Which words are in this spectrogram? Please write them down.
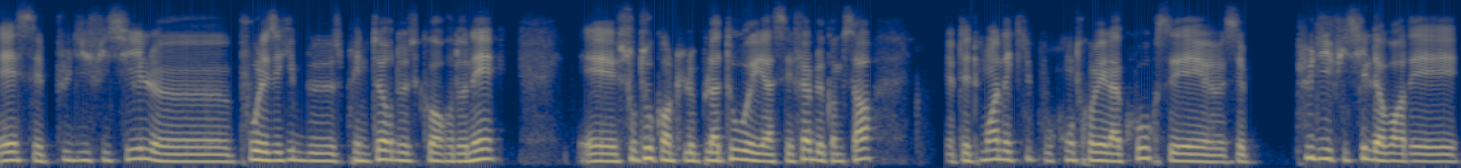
et c'est plus difficile euh, pour les équipes de sprinteurs de se coordonner. Et surtout quand le plateau est assez faible comme ça, il y a peut-être moins d'équipes pour contrôler la course et euh, c'est plus difficile d'avoir des,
